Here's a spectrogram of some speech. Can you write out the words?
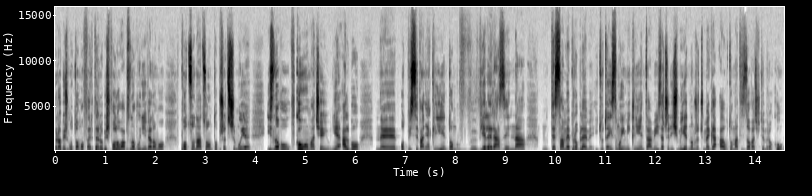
Robisz mu tą ofertę, robisz follow-up, znowu nie wiadomo po co, na co on to przetrzymuje i znowu w koło Macieju, nie? Albo e, odpisywania klientom wiele razy na te same problemy. I tutaj z moimi klientami zaczęliśmy jedną rzecz mega automatyzować w tym roku,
